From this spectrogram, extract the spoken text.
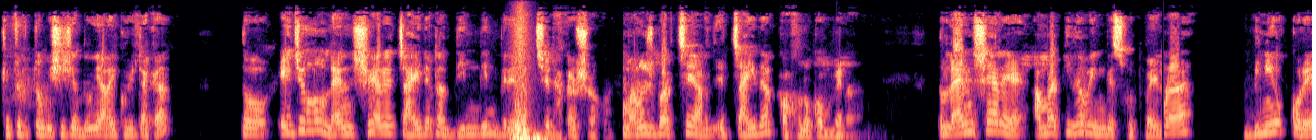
ক্ষেত্র ক্ষেত্র বিশেষে দুই আড়াই কোটি টাকা। তো এই জন্য ল্যান্ড শেয়ারের চাহিদাটা দিন দিন বেড়ে যাচ্ছে ঢাকার শহর। মানুষ বাড়ছে আর এর চাহিদা কখনো কমবে না। তো ল্যান্ড শেয়ারে আমরা কীভাবে ইনভেস্ট করতে পারি? আমরা বিনিয়োগ করে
